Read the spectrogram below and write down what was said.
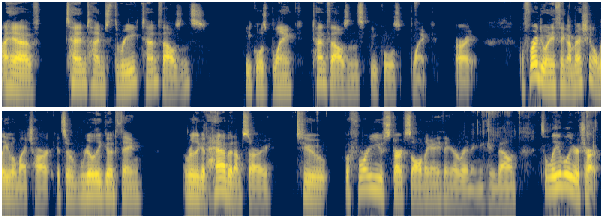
I have 10 times 3 ten thousands equals blank, 10 thousands equals blank. All right. Before I do anything, I'm actually going to label my chart. It's a really good thing a really good habit, I'm sorry, to before you start solving anything or writing anything down, to label your chart.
